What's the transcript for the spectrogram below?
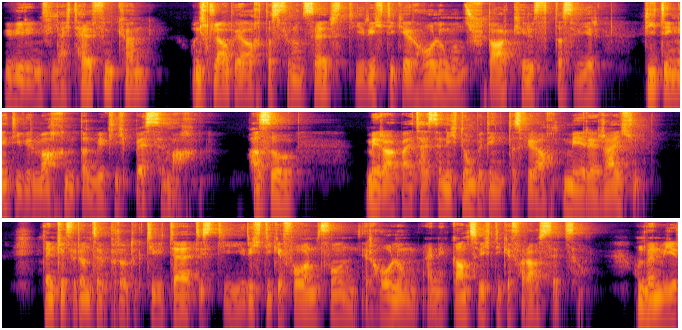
wie wir ihnen vielleicht helfen können. Und ich glaube auch, dass für uns selbst die richtige Erholung uns stark hilft, dass wir die Dinge, die wir machen, dann wirklich besser machen. Also mehr Arbeit heißt ja nicht unbedingt, dass wir auch mehr erreichen. Ich denke, für unsere Produktivität ist die richtige Form von Erholung eine ganz wichtige Voraussetzung. Und wenn wir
